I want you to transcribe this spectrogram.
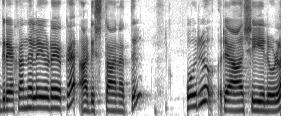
ഗ്രഹനിലയുടെയൊക്കെ അടിസ്ഥാനത്തിൽ ഒരു രാശിയിലുള്ള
